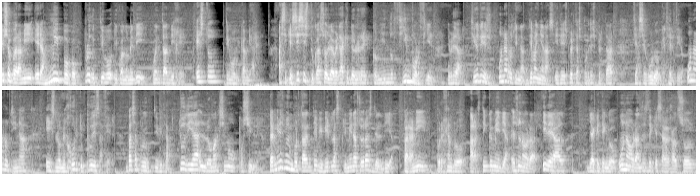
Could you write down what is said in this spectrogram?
Eso para mí era muy poco productivo y cuando me di cuenta dije, esto tengo que cambiar. Así que si ese es tu caso, la verdad que te lo recomiendo 100%. De verdad, si no tienes una rutina de mañanas y te despiertas por despertar, te aseguro que hacerte una rutina es lo mejor que puedes hacer. Vas a productivizar tu día lo máximo posible. También es muy importante vivir las primeras horas del día. Para mí, por ejemplo, a las 5 y media es una hora ideal ya que tengo una hora antes de que salga el sol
